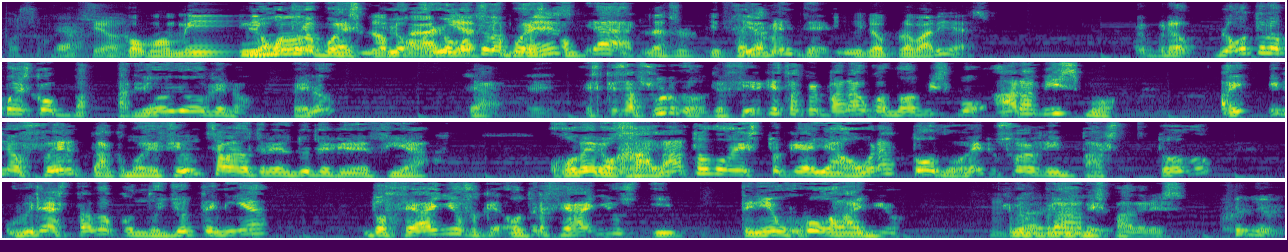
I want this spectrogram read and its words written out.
por suscripción. Como mínimo, luego te lo puedes, lo- luego pagarías te lo un puedes mes, comprar. la suscripción y lo probarías. Pero luego te lo puedes comprar. Yo digo que no. Pero, o sea, eh, es que es absurdo decir que estás preparado cuando ahora mismo, ahora mismo hay una oferta. Como decía un chaval otro día en Twitter que decía, joder, ojalá todo esto que hay ahora, todo, ¿eh? no solo el Game Pass, todo, hubiera estado cuando yo tenía 12 años o, que- o 13 años y tenía un juego al año que me compraban mis padres. Coño.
